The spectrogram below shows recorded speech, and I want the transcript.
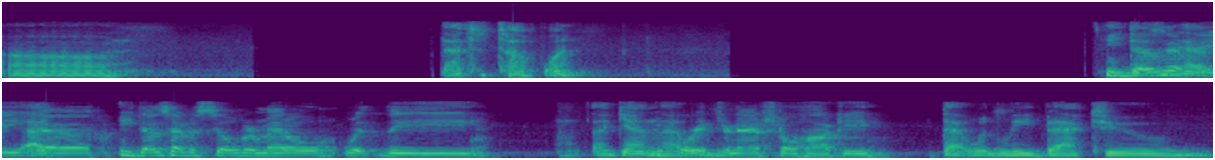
Uh, that's a tough one. He, does have, have a I, uh, he does have a silver medal with the again, that or would, international hockey. that would lead back to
